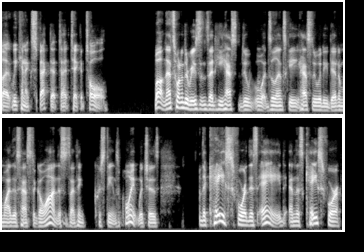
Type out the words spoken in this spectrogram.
but we can expect it to take a toll well, and that's one of the reasons that he has to do what Zelensky has to do what he did and why this has to go on. This is, I think, Christine's point, which is the case for this aid and this case for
